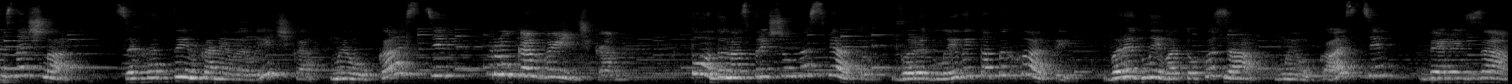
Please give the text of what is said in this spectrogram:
це знайшла. Це хатинка невеличка, ми у казці. Рукавичка. Хто до нас прийшов на свято? Вередливий та пихатий. Вередлива то коза, ми у казці. Дереза.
